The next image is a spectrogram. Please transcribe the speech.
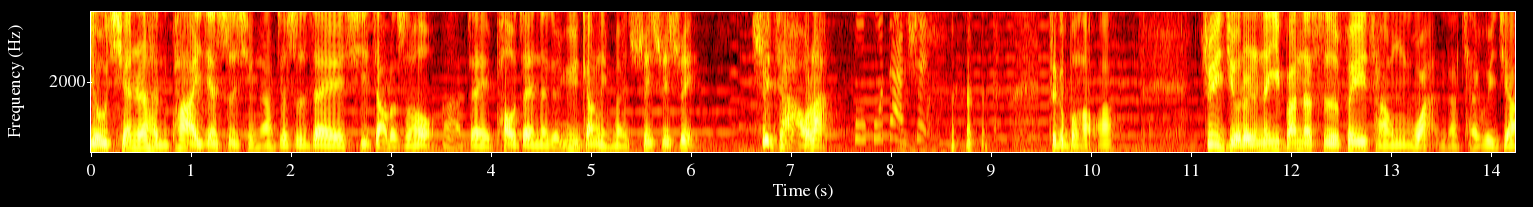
有钱人很怕一件事情啊，就是在洗澡的时候啊，在泡在那个浴缸里面睡睡睡，睡着了，呼呼大睡，这个不好啊。醉酒的人呢，一般呢是非常晚了才回家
